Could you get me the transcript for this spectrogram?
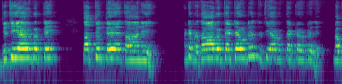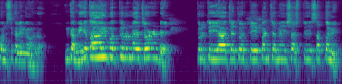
ద్వితీయ విభక్తి తత్తు తాని. అంటే ప్రథమాభక్తి అట్టే ఉంటుంది ద్వితీయ విభక్తి అట్టే ఉంటుంది నపుంసకలింగంలో. ఇంకా మిగతా విభక్తులు ఉన్నాయి చూడండి. తృతీయ చతుర్థి పంచమి షష్ఠి సప్తమి.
